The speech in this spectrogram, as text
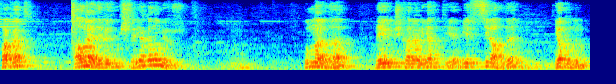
Fakat Almanya devleti bu kişileri yakalamıyor. Bunlar da devrimci karargah diye bir silahlı yapının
